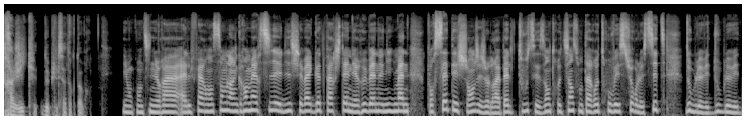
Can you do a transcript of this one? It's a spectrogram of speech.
tragique depuis le 7 octobre. Et on continuera à le faire ensemble. Un grand merci à Elise Sheva Gottfarstein et Ruben Enigman pour cet échange. Et je le rappelle, tous ces entretiens sont à retrouver sur le site www.academ.org.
